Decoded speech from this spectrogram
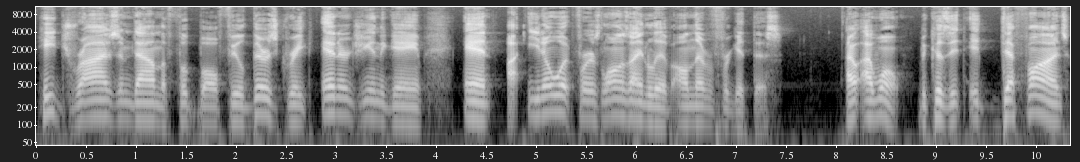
he drives them down the football field. There's great energy in the game. And I, you know what? For as long as I live, I'll never forget this. I, I won't because it, it defines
